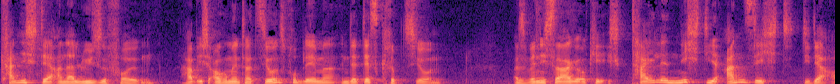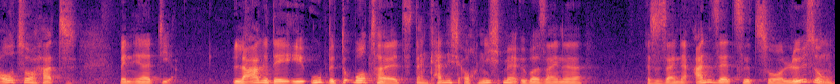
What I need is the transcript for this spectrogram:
kann ich der Analyse folgen? Habe ich Argumentationsprobleme in der Deskription? Also wenn ich sage, okay, ich teile nicht die Ansicht, die der Autor hat, wenn er die Lage der EU beurteilt, dann kann ich auch nicht mehr über seine, also seine Ansätze zur Lösung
